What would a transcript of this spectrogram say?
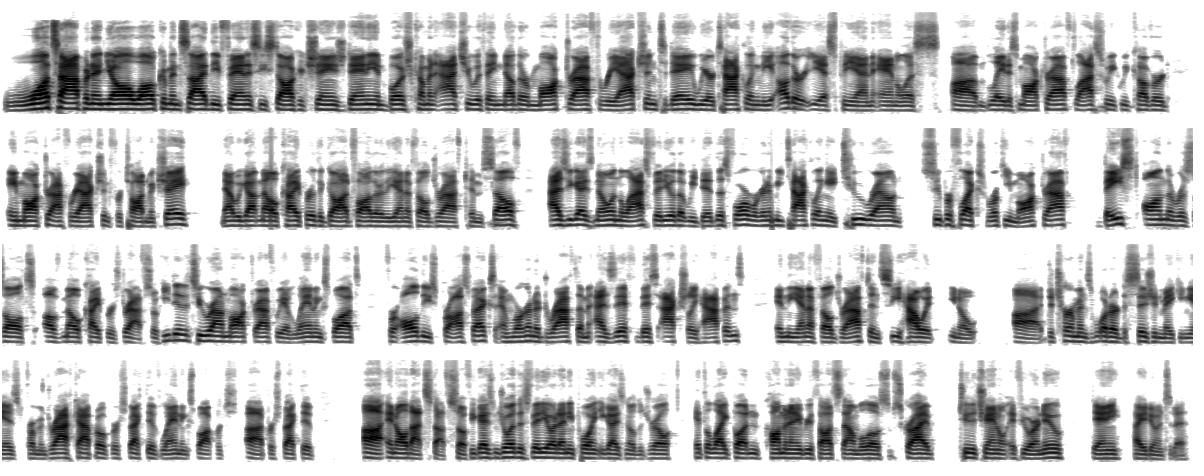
What's happening, y'all? Welcome inside the Fantasy Stock Exchange. Danny and Bush coming at you with another mock draft reaction. Today, we are tackling the other ESPN analysts' um, latest mock draft. Last week, we covered a mock draft reaction for Todd McShay. Now we got Mel Kiper, the godfather of the NFL draft himself. As you guys know, in the last video that we did this for, we're going to be tackling a two round Superflex rookie mock draft based on the results of Mel Kiper's draft. So he did a two round mock draft. We have landing spots for all these prospects, and we're going to draft them as if this actually happens in the NFL draft and see how it, you know, uh, determines what our decision making is from a draft capital perspective, landing spot pers- uh, perspective, uh, and all that stuff. So if you guys enjoyed this video at any point, you guys know the drill. Hit the like button, comment any of your thoughts down below, subscribe to the channel if you are new. Danny, how you doing today?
